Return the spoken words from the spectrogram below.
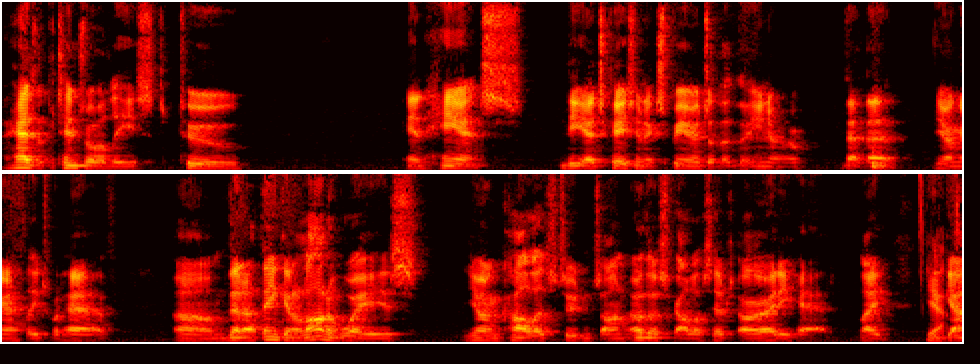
has the potential at least to enhance the education experience the, you know that that young athletes would have. Um, that i think in a lot of ways young college students on other scholarships already had like yeah. the guy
